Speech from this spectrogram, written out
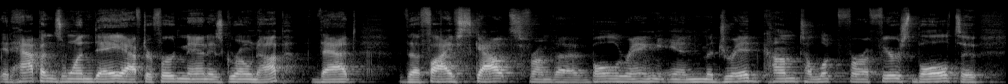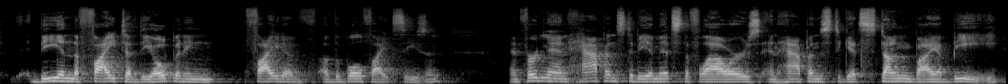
it happens one day after Ferdinand is grown up that the five scouts from the bull ring in Madrid come to look for a fierce bull to be in the fight of the opening fight of, of the bullfight season. And Ferdinand happens to be amidst the flowers and happens to get stung by a bee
